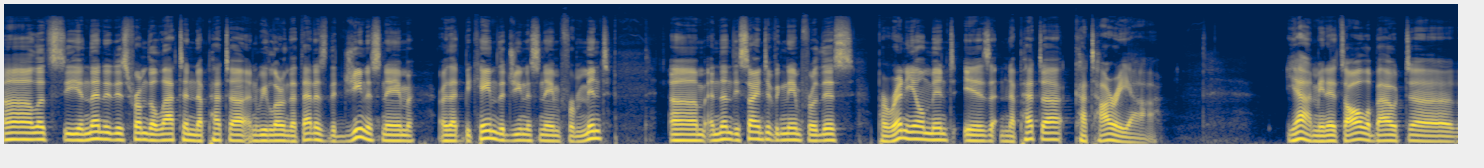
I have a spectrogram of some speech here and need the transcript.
Uh, let's see. And then it is from the Latin nepeta, and we learned that that is the genus name, or that became the genus name for mint. Um, and then the scientific name for this perennial mint is Nepeta cataria. Yeah, I mean, it's all about uh,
